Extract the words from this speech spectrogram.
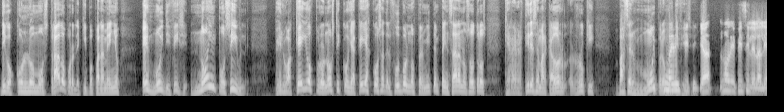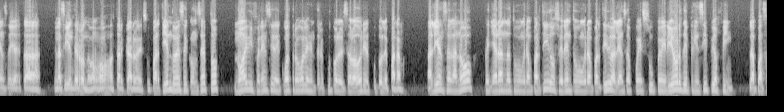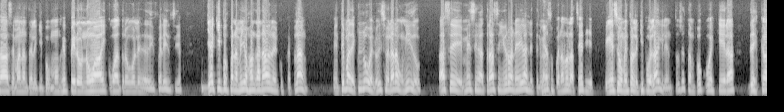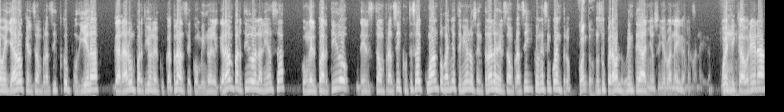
Digo, con lo mostrado por el equipo panameño, es muy difícil, no imposible. Pero aquellos pronósticos y aquellas cosas del fútbol nos permiten pensar a nosotros que revertir ese marcador rookie va a ser muy, pero muy difícil. difícil. Ya, no difícil, la alianza ya está en la siguiente ronda. Vamos, vamos a estar claros de eso. Partiendo de ese concepto, no hay diferencia de cuatro goles entre el fútbol de El Salvador y el fútbol de Panamá. Alianza ganó, Peñaranda tuvo un gran partido, Serén tuvo un gran partido y Alianza fue superior de principio a fin la pasada semana ante el equipo Monje, pero no hay cuatro goles de diferencia. Ya equipos panameños han ganado en el Cuscatlán. En tema de clubes, lo hizo el Ara Unido. Hace meses atrás, señor Vanegas le termina Claro. superando la serie en ese momento al equipo del Águila. Entonces tampoco es que era descabellado que el San Francisco pudiera ganar un partido en el Cuscatlán. Se combinó el gran partido de la Alianza con el partido del San Francisco. ¿Usted sabe cuántos años tenían los centrales del San Francisco en ese encuentro? ¿Cuánto? No superaban los 20 años, señor Vanegas. Wesley Mm. Cabrera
